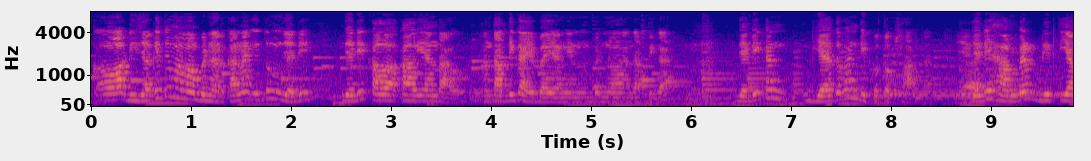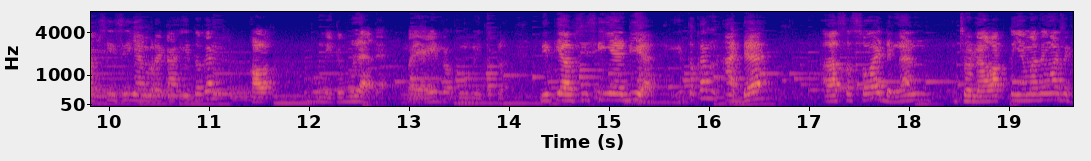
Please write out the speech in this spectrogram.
Kalau dijaga itu memang benar karena itu menjadi jadi kalau kalian tahu Antartika ya bayangin benua Antartika. Jadi kan dia itu kan di kutub selatan Ya. jadi hampir di tiap sisinya mereka itu kan kalau bumi itu bulat ya bayangin kalau bumi itu bulat. Di tiap sisinya dia itu kan ada uh, sesuai dengan zona waktunya masing-masing.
